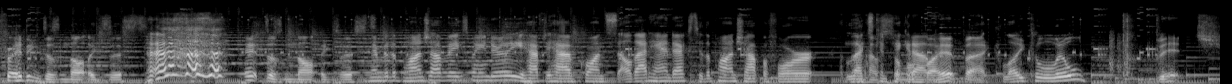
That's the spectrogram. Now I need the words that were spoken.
Trading does not exist. It does not exist. Remember the pawn shop we explained earlier? You have to have Quan sell that hand axe to the pawn shop before And Lex can pick it someone up. Buy it back like a little bitch.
